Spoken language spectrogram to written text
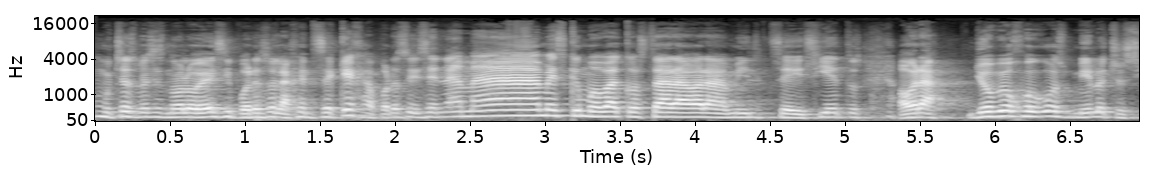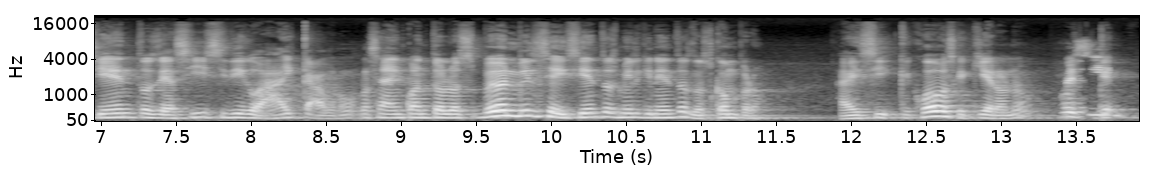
muchas veces no lo es y por eso la gente se queja. Por eso dicen, no mames, ¿cómo va a costar ahora 1600? Ahora, yo veo juegos 1800 y así, sí digo, ay, cabrón. O sea, en cuanto los veo en 1600, 1500, los compro. Ahí sí, que juegos que quiero, ¿no? Pues sí. Que-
